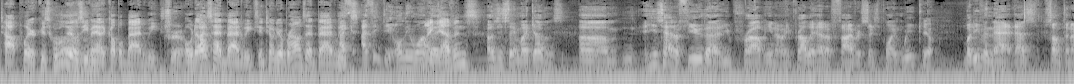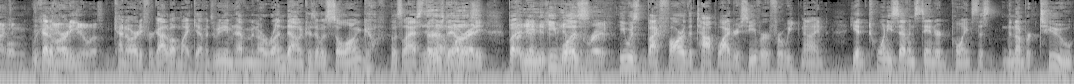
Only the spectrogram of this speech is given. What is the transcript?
top player because Julio's even had a couple bad weeks. True. Odell's I- had bad weeks. Antonio Brown's had bad I, weeks. th- I think the only one Mike that, Evans. I was just saying Mike Evans. Um, he's had a few that you probably, you know, he probably had a five or six point week. Yep. But even that, that's something I can we kind of already deal with. kind of already forgot about Mike Evans. We didn't even have him in our rundown because it was so long ago. It was last Yeah, Thursday was. already. But, But I yeah, mean, he- he, he was great. he was by far the top wide receiver for Week Nine. He had 27 standard points. This, the number two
